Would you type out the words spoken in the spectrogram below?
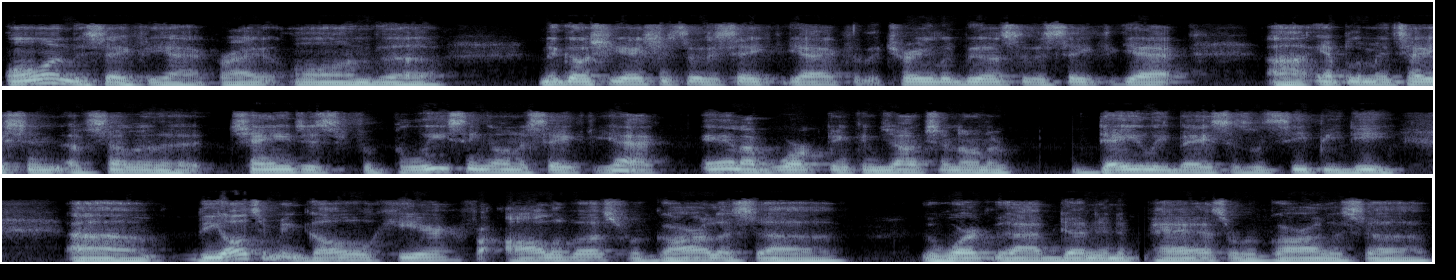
on the Safety Act, right? On the negotiations of the Safety Act, for the trailer bills to the Safety Act, uh, implementation of some of the changes for policing on the Safety Act, and I've worked in conjunction on a daily basis with CPD. Um, the ultimate goal here for all of us, regardless of the work that I've done in the past or regardless of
